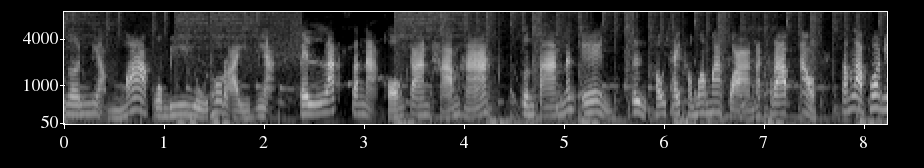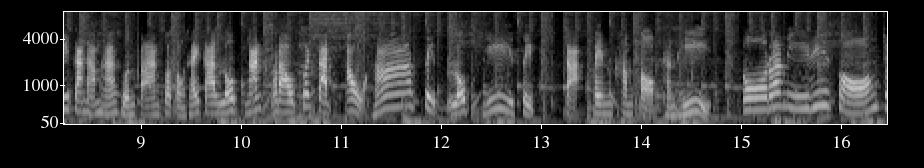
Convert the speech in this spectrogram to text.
เงินเนี่ยมากกว่า B อยู่เท่าไหร่เนี่ย เป็นลักษณะของการถามหาส่วนต่างนั่นเอง ซึ่งเขาใช้คำว่ามากกว่านะครับเอ้าสำหรับข้อนี้การถามหาส่วนต่างก็ต้องใช้การลบ งั้นเราก็จัดเอา50 ลบ 20 จะเป็นคำตอบทันที กรณีที่ 2 โจ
